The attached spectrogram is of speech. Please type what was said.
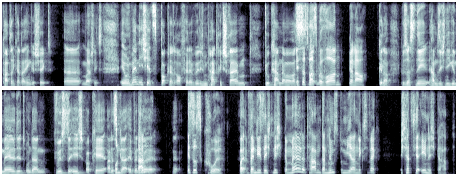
Patrick hat da hingeschickt, äh, mach ja. ich nichts. Und wenn ich jetzt Bock darauf hätte, würde ich mit Patrick schreiben, du kam da mal was. Ist das was geworden? Genau. Genau. Du sagst, nee, haben sich nie gemeldet und dann wüsste ich, okay, alles und klar, eventuell. Ja. Ist es cool. Weil, ja. wenn die sich nicht gemeldet haben, dann nimmst du mir ja nichts weg. Ich hätte es ja eh nicht gehabt.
